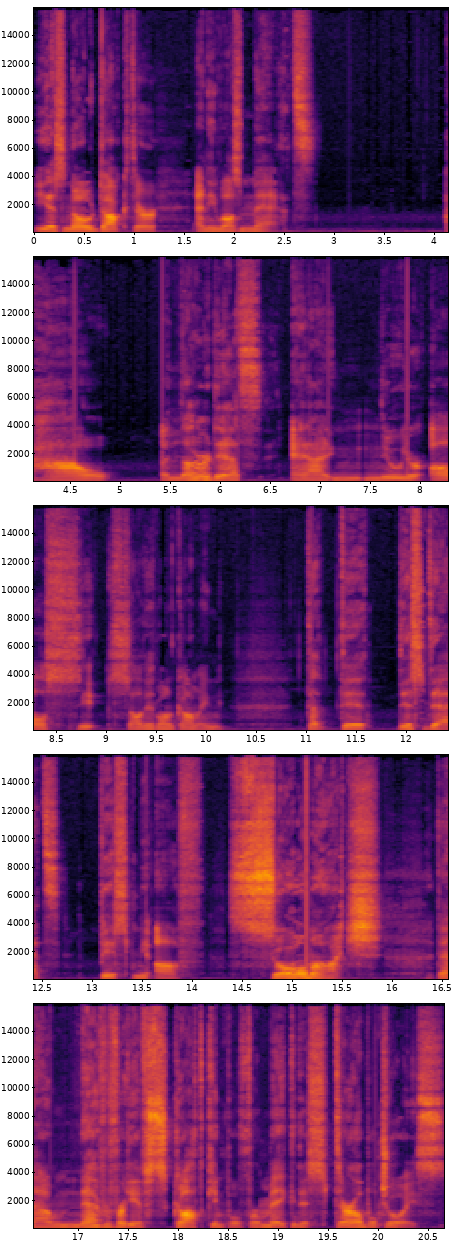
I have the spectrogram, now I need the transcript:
He is no doctor and he was mad. How another death, and I knew you all see, saw this one coming, that did, this death pissed me off so much that I will never forgive Scott Gimple for making this terrible choice.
